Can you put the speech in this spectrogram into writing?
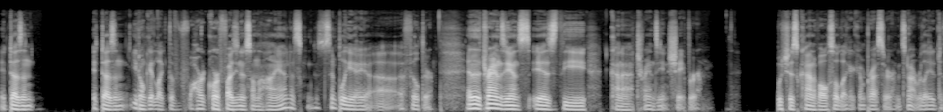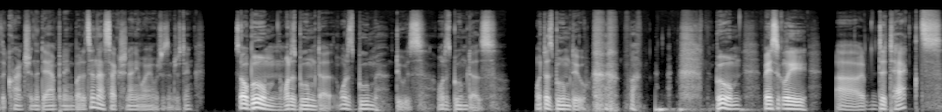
it doesn't it doesn't you don't get like the hardcore fuzziness on the high end. It's, simply a, uh, a filter. And then the transients is the kind of transient shaper which is kind of also like a compressor. It's not related to the crunch and the dampening but it's in that section anyway which is interesting. So boom. What does boom do what does boom does what does boom does? What does boom do? Boom basically uh, detects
